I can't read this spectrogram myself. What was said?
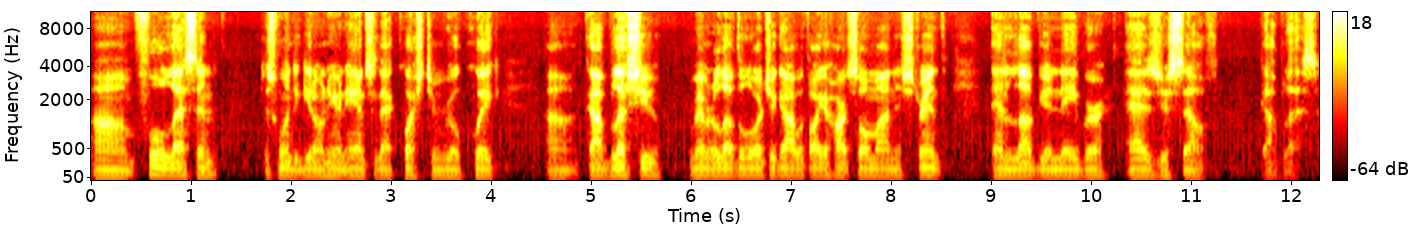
um, full lesson. Just wanted to get on here and answer that question real quick. Uh, God bless you. Remember to love the Lord your God with all your heart, soul, mind, and strength, and love your neighbor as yourself. God bless.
